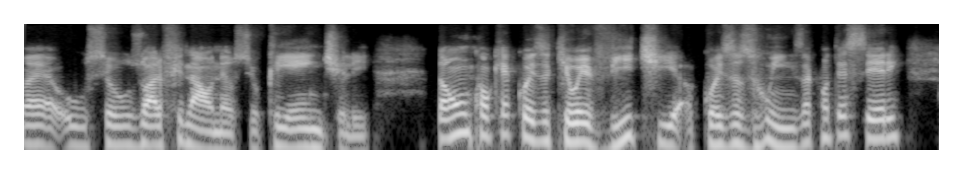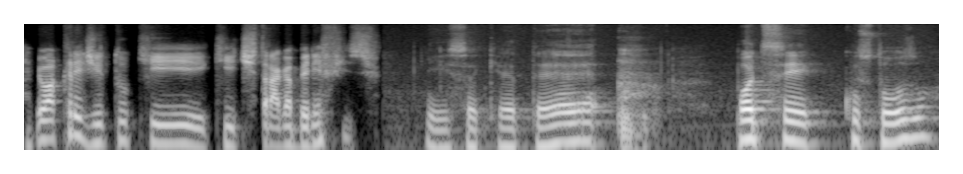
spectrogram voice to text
é, o seu usuário final, né, o seu cliente ali. Então, qualquer coisa que eu evite coisas ruins acontecerem, eu acredito que, que te traga benefício. Isso aqui até pode ser custoso,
